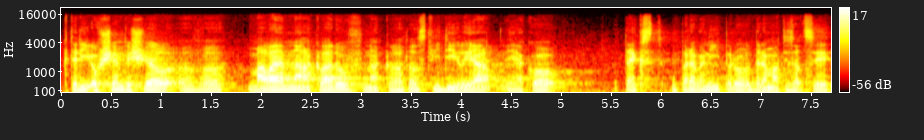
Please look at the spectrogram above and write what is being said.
který ovšem vyšel v malém nákladu v nakladatelství Dília jako text upravený pro dramatizaci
